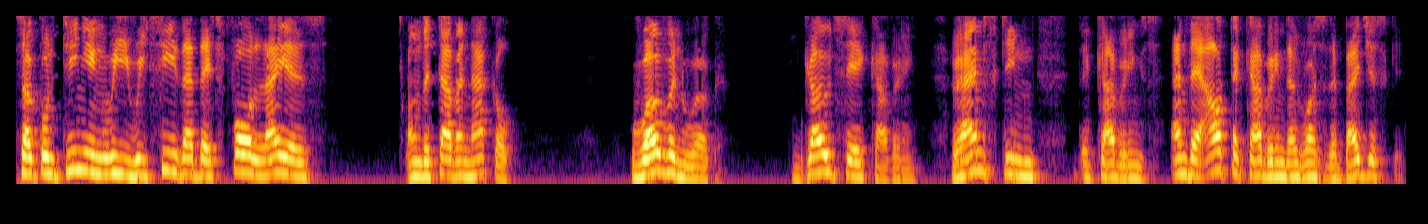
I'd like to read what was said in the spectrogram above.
So continuing, we, we see that there's four layers on the tabernacle. Woven work, goat's hair covering, ram skin uh, coverings, and the outer covering that was the badger skin.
